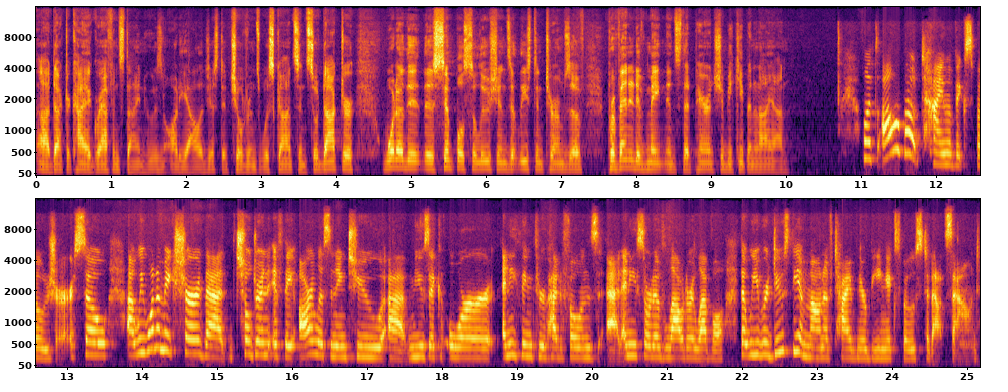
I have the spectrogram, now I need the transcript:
uh, Dr. Kaya Grafenstein, who is an audiologist at Children's Wisconsin. So, doctor, what are the, the simple solutions, at least in terms of preventative maintenance, that parents should be keeping an eye on? Well, it's all about time of exposure. So uh, we want to make sure that children, if they are listening to uh, music or anything through headphones at any sort of louder level, that we reduce the amount of time they're being exposed to that sound.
